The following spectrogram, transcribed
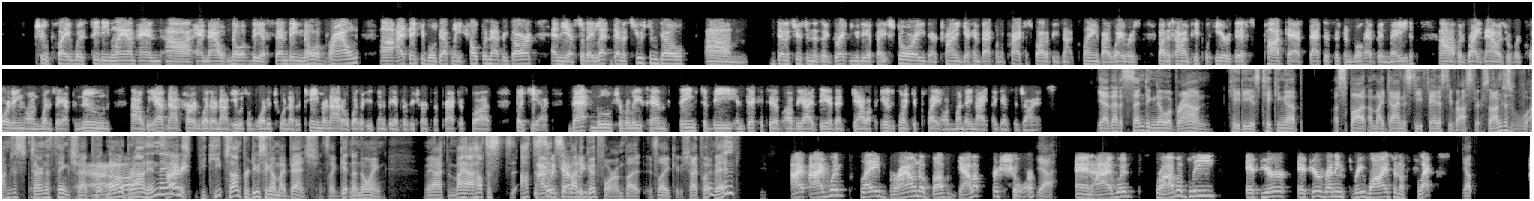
To play with CeeDee Lamb and uh, and now Noah, the ascending Noah Brown. Uh, I think he will definitely help in that regard. And yeah, so they let Dennis Houston go. Um, Dennis Houston is a great UDFA story. They're trying to get him back on the practice squad if he's not claimed by waivers. By the time people hear this podcast, that decision will have been made. Uh, but right now, as we're recording on Wednesday afternoon, uh, we have not heard whether or not he was awarded to another team or not, or whether he's going to be able to return to the practice squad. But yeah, that move to release him seems to be indicative of the idea that Gallup is going to play on Monday night against the Giants. Yeah, that ascending Noah Brown, KD, is taking up a spot on my dynasty fantasy roster. So I'm just I'm just starting to think, should I put Noah oh, Brown in there? He keeps on producing on my bench. It's like getting annoying. I mean, I have to, my, I have to, I have to sit somebody good for him, but it's like, should I put him in? I, I would play Brown above Gallup for sure. Yeah. And I would probably, if you're if you're running three wides in a flex, yep.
